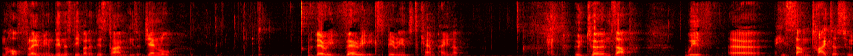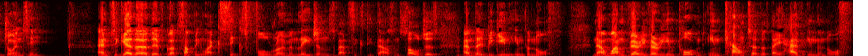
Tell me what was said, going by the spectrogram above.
in the whole Flavian dynasty, but at this time he's a general, very, very experienced campaigner who turns up with uh, his son Titus, who joins him. And together they've got something like six full Roman legions, about 60,000 soldiers, and they begin in the north. Now, one very, very important encounter that they have in the north,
